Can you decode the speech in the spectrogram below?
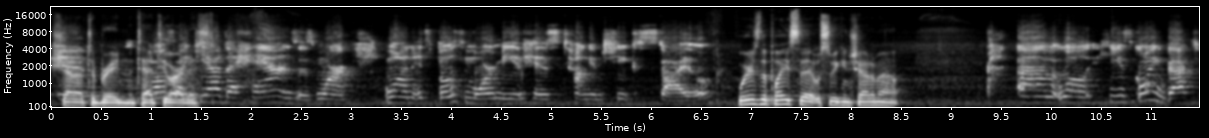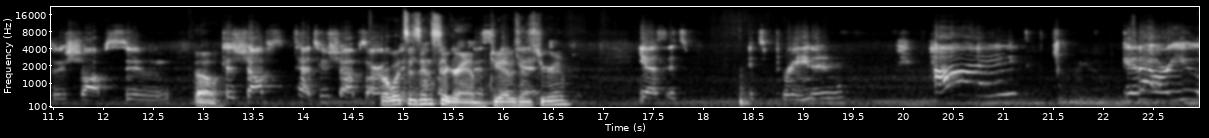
shout out to Braydon, the tattoo artist. Like, yeah, the hands is more, one, it's both more me and his tongue in cheek style. Where's the place that so we can shout him out? Um, well, he's going back to his shop soon. Oh, Because shops, tattoo shops are. or what's his opening up, I think, Instagram? Do you have his weekend. Instagram? Yes, it's it's Braydon. Hi. Good. How are you?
